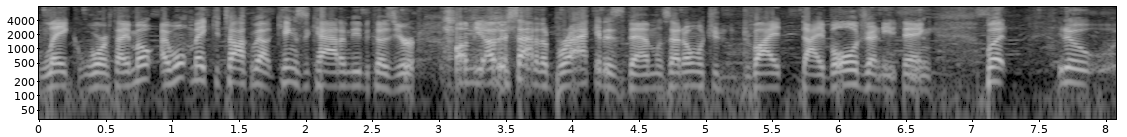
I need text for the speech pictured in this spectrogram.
Lake Worth. I, mo- I won't make you talk about Kings Academy because you're on the other side of the bracket as them, because I don't want you to divide, divulge anything. You know,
